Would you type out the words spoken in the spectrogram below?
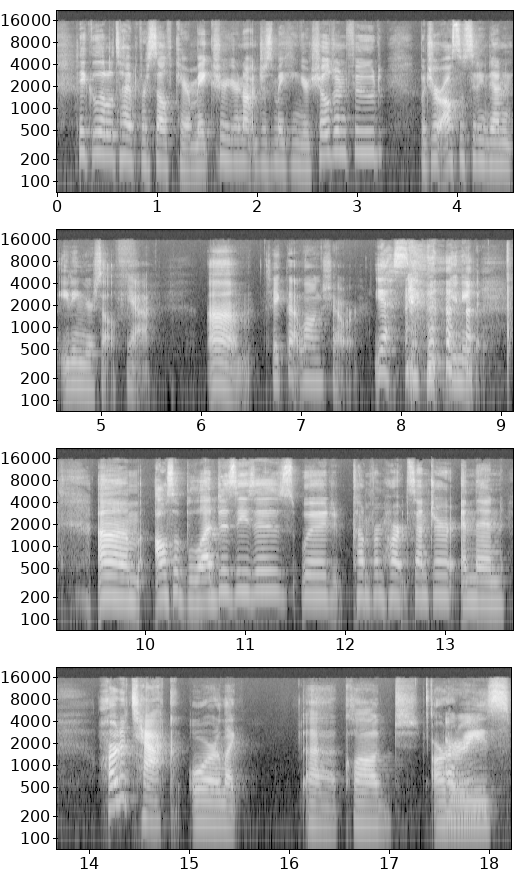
Take a little time for self care. Make sure you're not just making your children food, but you're also sitting down and eating yourself. yeah. Um, Take that long shower. yes, you need it. Um, also, blood diseases would come from heart center, and then heart attack or like uh, clogged arteries, Arteries.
